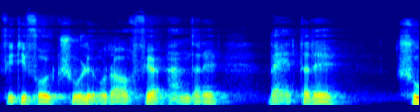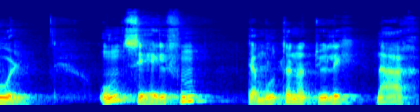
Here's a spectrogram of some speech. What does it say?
für die Volksschule oder auch für andere weitere Schulen. Und sie helfen der Mutter natürlich nach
